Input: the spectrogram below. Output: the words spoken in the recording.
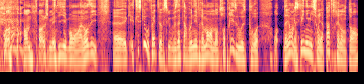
en même temps, je me dis bon, allons-y. Euh, qu'est-ce que vous faites? Parce que vous intervenez vraiment en entreprise. pour D'ailleurs, on a fait une émission il n'y a pas très longtemps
